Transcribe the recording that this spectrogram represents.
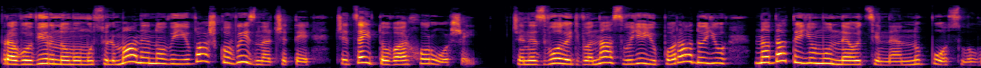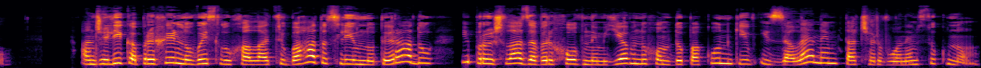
правовірному мусульманинові важко визначити, чи цей товар хороший, чи не зволить вона своєю порадою надати йому неоціненну послугу. Анжеліка прихильно вислухала цю багатослівну тираду і пройшла за верховним євнухом до пакунків із зеленим та червоним сукном.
